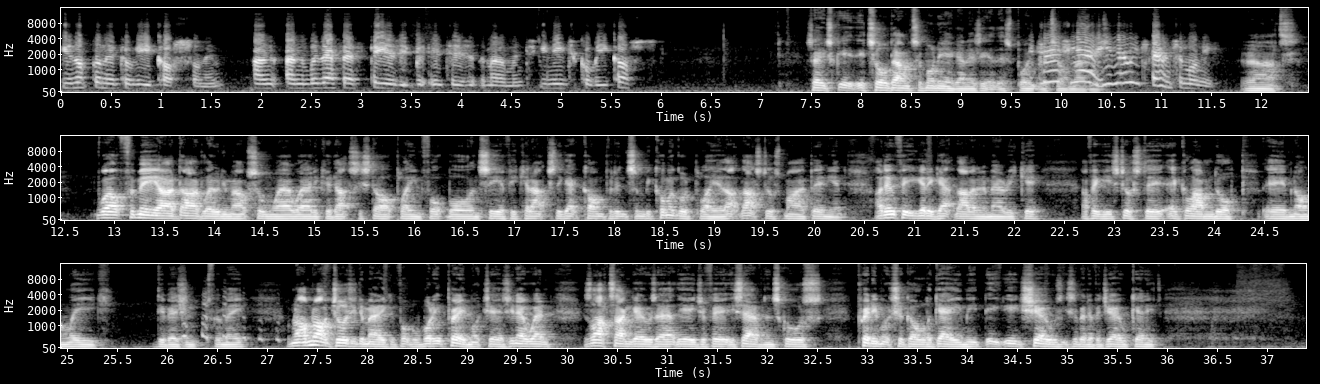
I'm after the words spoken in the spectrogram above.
you're not going to cover your costs on him. And, and with FFP as it, it is at the moment, you need to cover your costs. So it's it's all down to money again, is it, at this point? It is, yeah, you know it's down to money. Right. Well, for me, I'd, I'd loan him out somewhere where he could actually start playing football and see if he can actually get confidence and become a good player. That That's just my opinion. I don't think you're going to get that in America. I think it's just a, a glammed up um, non-league division for me. I'm not, I'm not judging American football, but it pretty much is. You know, when Zlatan goes out at the age of 37 and scores pretty much a goal a game, it, it, it shows it's a bit of a joke, and it.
